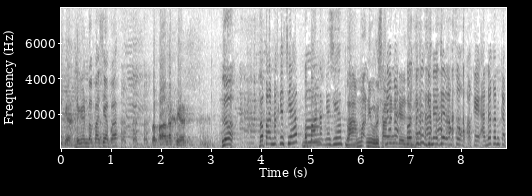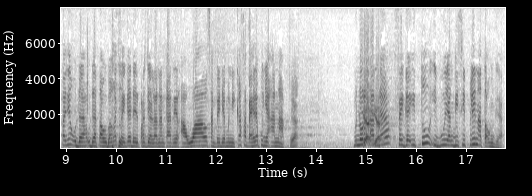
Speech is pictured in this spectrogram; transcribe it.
dengan, dengan bapak siapa? bapak anaknya. Loh, Bapak anaknya siapa? bapak anaknya siapa? Lama nih urusannya nih kayaknya. Oh gini gini aja langsung. Oke, Anda kan katanya udah udah tahu banget Vega dari perjalanan karir awal sampai dia menikah sampai akhirnya punya anak. Ya. Menurut Ya, ya. Anda Vega itu ibu yang disiplin atau enggak?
